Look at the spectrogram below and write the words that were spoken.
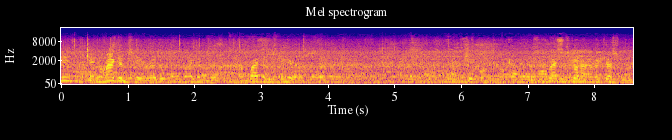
Again, getting wagons here. I don't want wagons. I shouldn't have wagons here. Wagon's gone out of adjustment.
